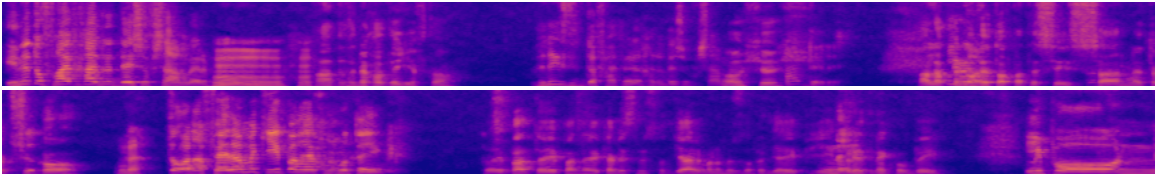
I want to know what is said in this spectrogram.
Είναι το 500 Days of Summer. Μμμ. Α, δεν την έχω δει γι' αυτό. Δεν έχεις δει το 500 Days of Summer; Όχι, όχι. Άντε ρε. Αλλά πριν Λοιπόν. δεν το είπατε εσείς σαν ε, τοξικό. Ναι. Το αναφέραμε και είπα θα έχω hot take. Το, είπα, το είπαν κάποια στιγμή στο διάλειμμα νομίζω τα παιδιά ή ή Ναι. πριν την εκπομπή. Λοιπόν,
